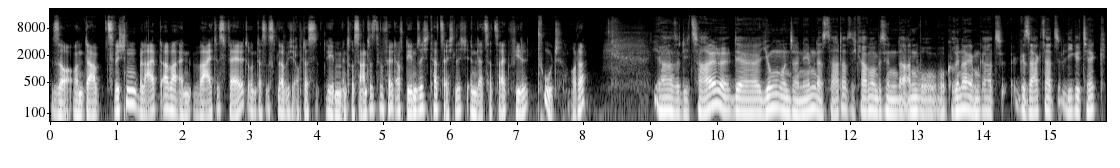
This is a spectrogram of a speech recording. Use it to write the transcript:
So, und dazwischen bleibt aber ein weites Feld und das ist, glaube ich, auch das eben interessanteste Feld, auf dem sich tatsächlich in letzter Zeit viel tut, oder? Ja, also die Zahl der jungen Unternehmen, der Startups, ich greife mal ein bisschen da an, wo, wo Corinna eben gerade gesagt hat, Legal Tech,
